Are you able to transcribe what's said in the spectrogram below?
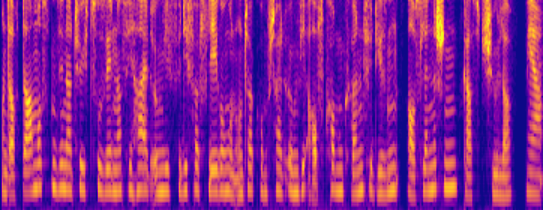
Und auch da mussten sie natürlich zusehen, dass sie halt irgendwie für die Verpflegung und Unterkunft halt irgendwie aufkommen können für diesen ausländischen Gastschüler. Ja.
